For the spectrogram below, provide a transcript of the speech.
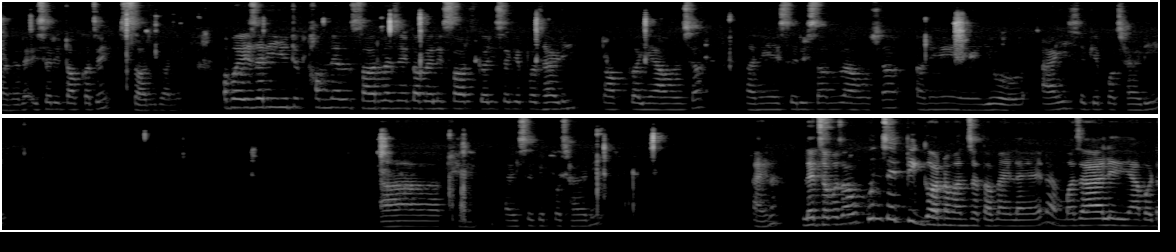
भनेर यसरी टक्क चाहिँ सर्च गर्ने। अब यसरी युट्युब थम्नेल सर्न चाहिँ तपाईँले सर्च गरिसके पछाडि टक्क यहाँ आउँछ अनि यसरी सर आउँछ अनि यो आइसके पछाडि आइसके पछाडि होइन? लेट सपोज अब कुन चाहिँ पिक गर्न मन छ तपाईँलाई होइन? मजाले यहाँबाट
